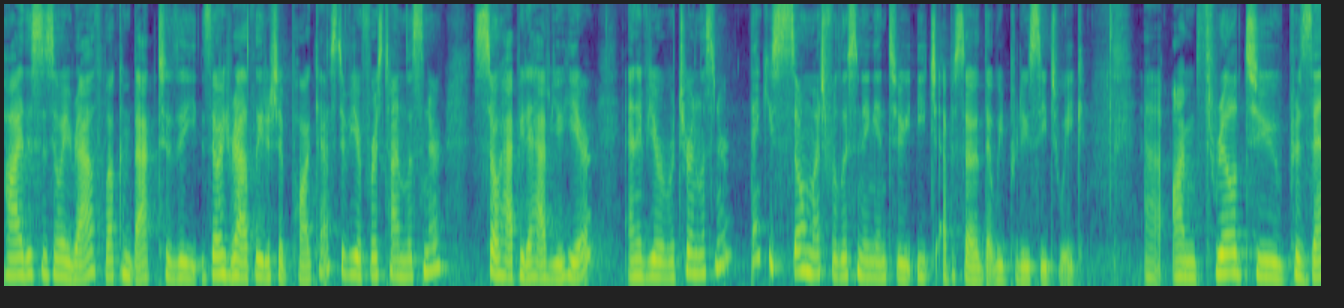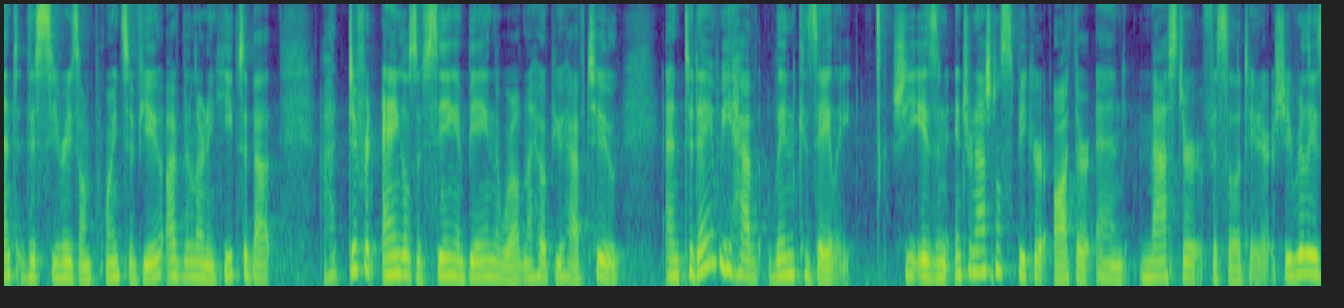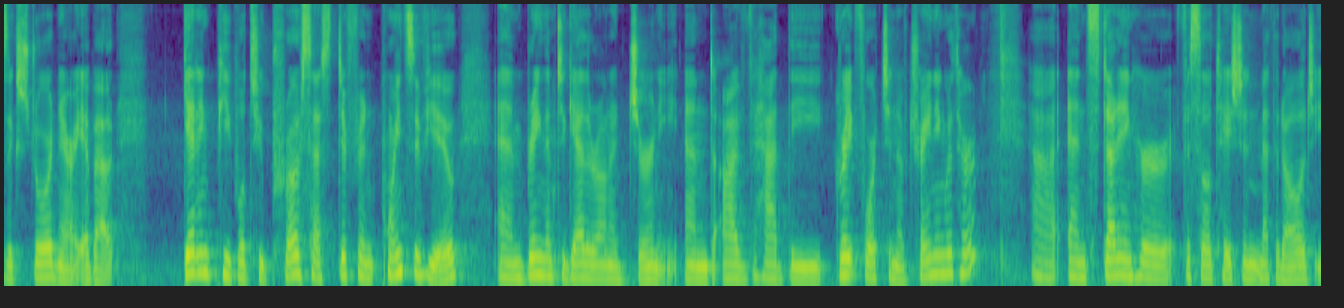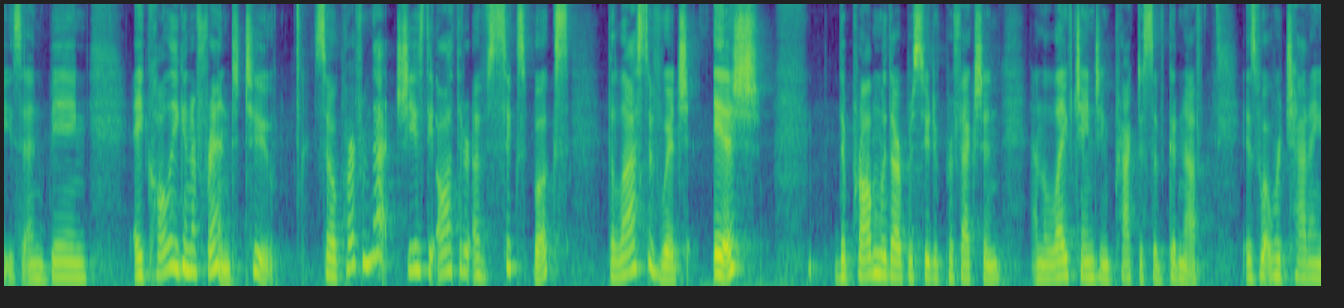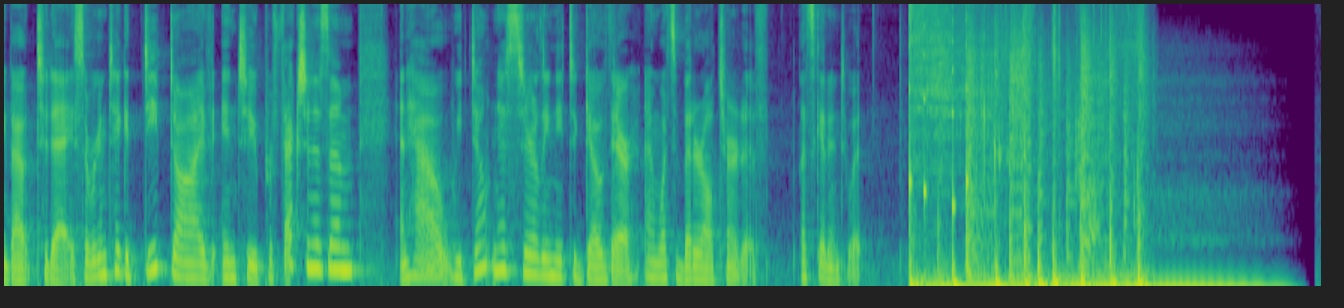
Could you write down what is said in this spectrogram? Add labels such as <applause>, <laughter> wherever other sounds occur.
Hi, this is Zoe Routh. Welcome back to the Zoe Routh Leadership Podcast. If you're a first time listener, so happy to have you here. And if you're a return listener, thank you so much for listening into each episode that we produce each week. Uh, I'm thrilled to present this series on points of view. I've been learning heaps about uh, different angles of seeing and being in the world, and I hope you have too. And today we have Lynne Cazaly. She is an international speaker, author, and master facilitator. She really is extraordinary about getting people to process different points of view and bring them together on a journey. And I've had the great fortune of training with her uh, and studying her facilitation methodologies and being a colleague and a friend too. So, apart from that, she is the author of six books, the last of which, Ish, the problem with our pursuit of perfection and the life changing practice of good enough is what we're chatting about today. So, we're going to take a deep dive into perfectionism and how we don't necessarily need to go there and what's a better alternative. Let's get into it.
